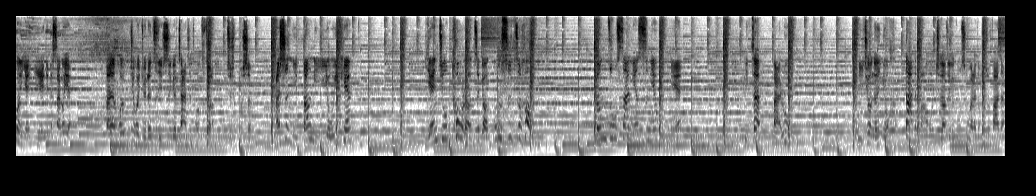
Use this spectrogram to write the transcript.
或者研研究个三个月，大家会就会觉得自己是一个价值投资者了。其实不是，而是你当你有一天研究透了这个公司之后，跟踪三年、四年、五年，你再买入，你就能有很。大的把握知道这个公司未来怎么去发展，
